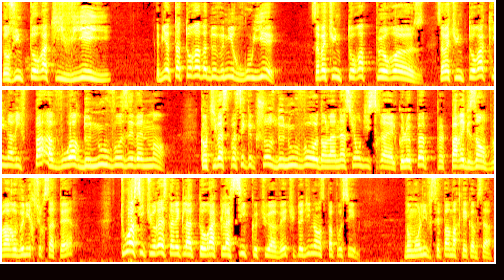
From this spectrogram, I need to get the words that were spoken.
dans une Torah qui vieillit, eh bien ta Torah va devenir rouillée. Ça va être une Torah peureuse. Ça va être une Torah qui n'arrive pas à voir de nouveaux événements. Quand il va se passer quelque chose de nouveau dans la nation d'Israël, que le peuple, par exemple, va revenir sur sa terre, toi, si tu restes avec la Torah classique que tu avais, tu te dis non, c'est pas possible. Dans mon livre, c'est pas marqué comme ça.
